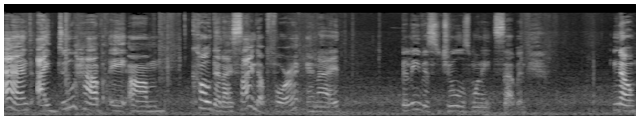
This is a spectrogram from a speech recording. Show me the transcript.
And I do have a um, code that I signed up for, and I believe it's Jules 187. No,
